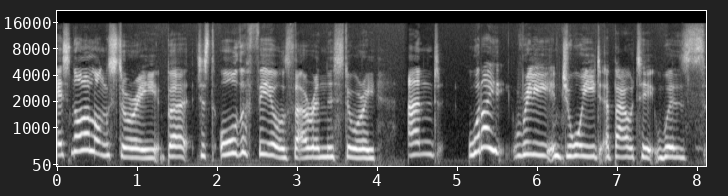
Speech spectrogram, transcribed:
It's not a long story, but just all the feels that are in this story. And what I really enjoyed about it was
